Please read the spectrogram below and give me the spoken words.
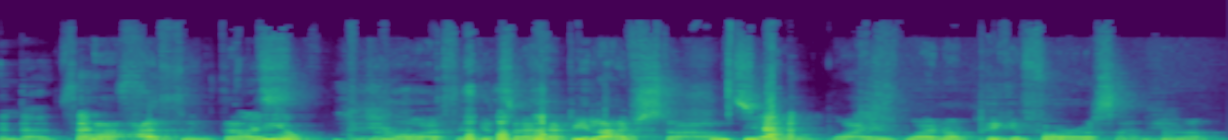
In that sense. I, I think that's Are you? no. I think it's a happy lifestyle. So Yeah. why why not pick it for our son? You know,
